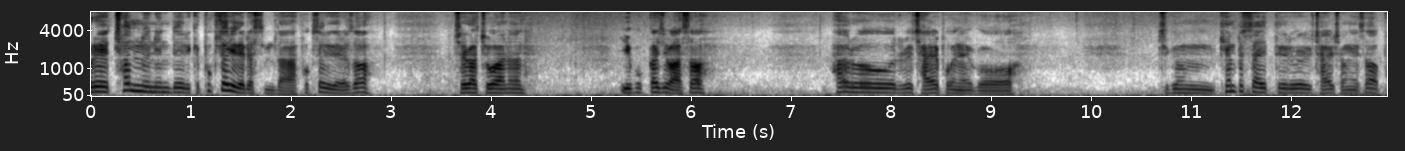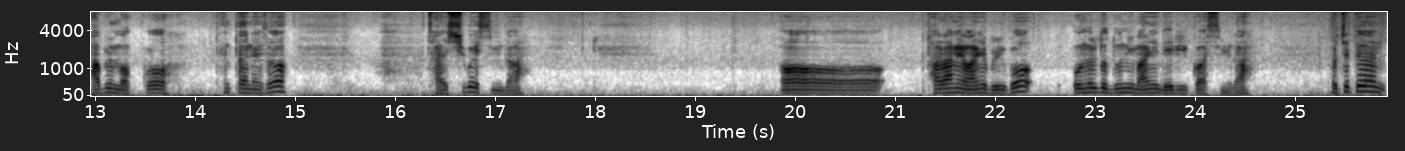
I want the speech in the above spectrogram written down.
올해 첫 눈인데 이렇게 폭설이 내렸습니다. 폭설이 내려서 제가 좋아하는 이곳까지 와서 하루를 잘 보내고 지금 캠프 사이트를 잘 정해서 밥을 먹고 텐트 안에서 잘 쉬고 있습니다. 어, 바람이 많이 불고 오늘도 눈이 많이 내릴 것 같습니다. 어쨌든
